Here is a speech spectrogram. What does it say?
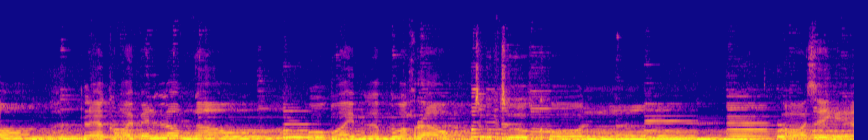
ว และคอยเป็นลมเงาปลูกไว้เพื่อพวกเราทุกๆคนพอใช้เหงื่อ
